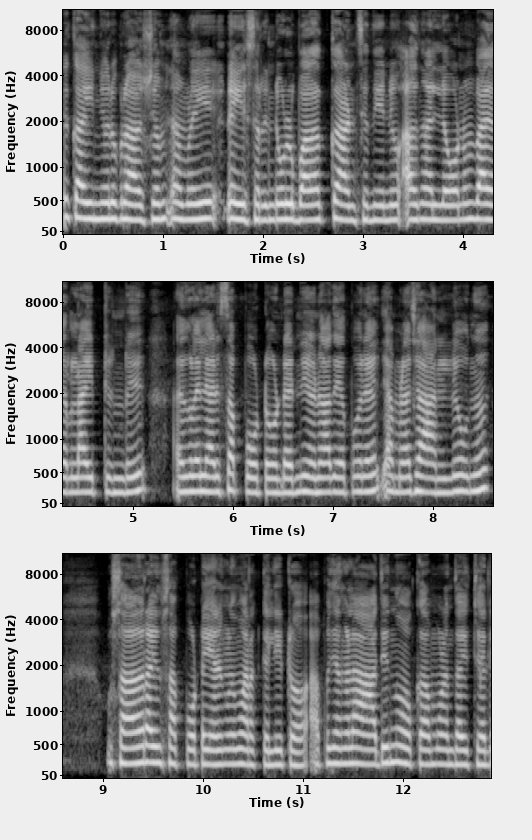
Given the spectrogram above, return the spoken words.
കഴിഞ്ഞൊരു പ്രാവശ്യം നമ്മൾ ഈ നേഴ്സറിന്റെ ഉൾഭാഗം കാണിച്ചു തന്നു അത് നല്ലോണം വൈറലായിട്ടുണ്ട് അതുങ്ങളെല്ലാവരും സപ്പോർട്ട് കൊണ്ട് തന്നെയാണ് അതേപോലെ നമ്മളെ ചാനലിൽ ഒന്ന് ഉഷാറായി സപ്പോർട്ട് ചെയ്യാൻ നിങ്ങൾ മറക്കല്ലേ കേട്ടോ അപ്പോൾ ഞങ്ങൾ ആദ്യം നോക്കാൻ പോകണം എന്താ വെച്ചാൽ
